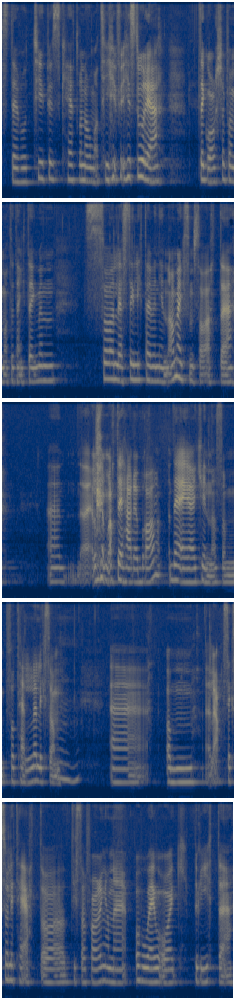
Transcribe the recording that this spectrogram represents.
stereotypisk heteronormativ historie. Det går ikke, på en måte, tenkte jeg. Men så leste jeg litt av ei venninne av meg som sa at Eh, eller at det her er bra. Det er kvinner som forteller liksom mm. eh, om eller, ja, seksualitet og disse erfaringene. Og hun er jo òg bryter,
